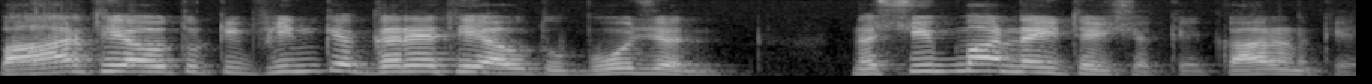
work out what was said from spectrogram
બહારથી આવતું ટિફિન કે ઘરેથી આવતું ભોજન નસીબમાં નહીં થઈ શકે, કારણ કે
